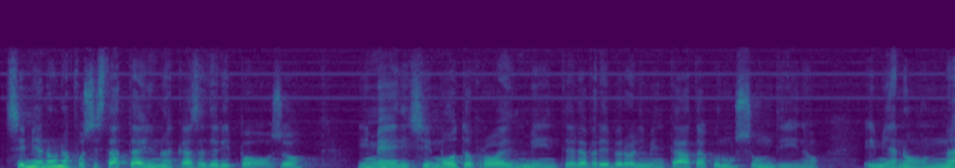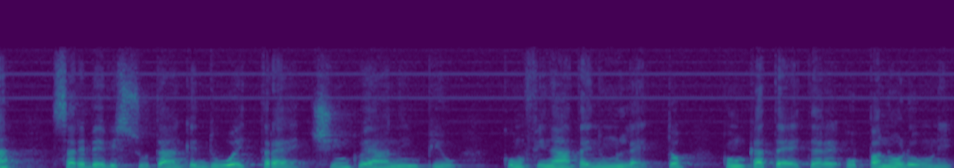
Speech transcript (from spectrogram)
Se mia nonna fosse stata in una casa di riposo, i medici molto probabilmente l'avrebbero alimentata con un sondino e mia nonna sarebbe vissuta anche 2, 3, 5 anni in più, confinata in un letto con catetere o pannoloni,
